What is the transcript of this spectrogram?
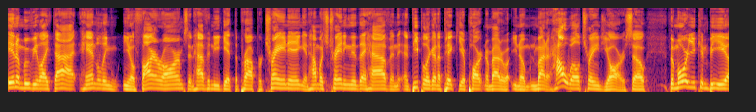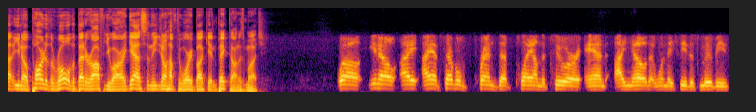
in a movie like that handling you know firearms and having to get the proper training and how much training did they have and, and people are going to pick you apart no matter you know no matter how well trained you are so the more you can be uh, you know part of the role the better off you are i guess and then you don't have to worry about getting picked on as much Well, you know, I I have several friends that play on the tour, and I know that when they see this movie,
